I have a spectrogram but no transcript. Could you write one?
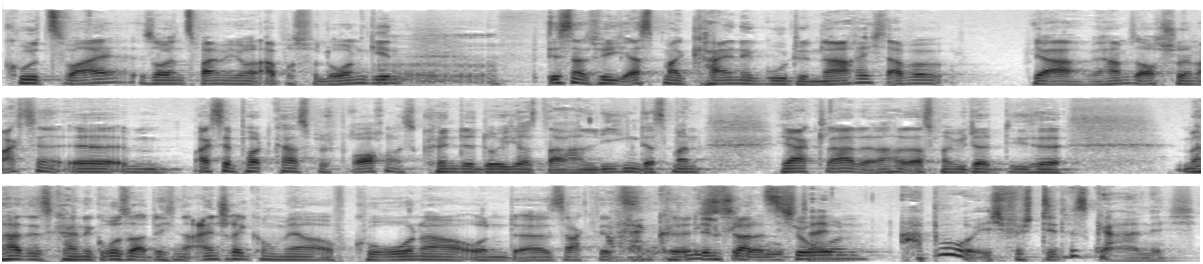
Q2 sollen zwei Millionen Abos verloren gehen. Ist natürlich erstmal keine gute Nachricht, aber ja, wir haben es auch schon im, Aktien, äh, im Aktienpodcast besprochen. Es könnte durchaus daran liegen, dass man, ja klar, dann hat erstmal wieder diese man hat jetzt keine großartigen Einschränkungen mehr auf Corona und äh, sagt jetzt äh, Inflation. Abo, ich verstehe das gar nicht.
